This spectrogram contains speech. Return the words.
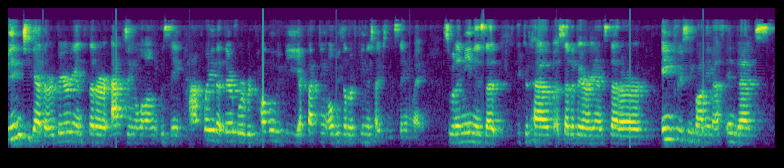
bind together variants that are acting along the same pathway that therefore would probably be affecting all these other phenotypes in the same way. So what I mean is that you could have a set of variants that are increasing body mass index,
